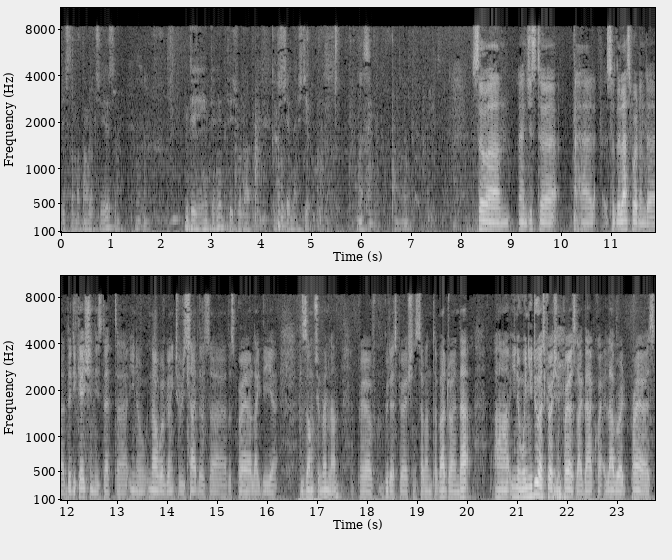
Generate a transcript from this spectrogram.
dhish sama tang lo che se ne dhe yin teni dhe sho la karshe na shi So um, and just uh, uh, so the last word on the dedication is that uh, you know now we're going to recite those uh, those prayer like the uh, Zong Chumen Lam prayer of good aspiration Savantabhadra and that uh, you know when you do aspiration prayers like that, quite elaborate prayers,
